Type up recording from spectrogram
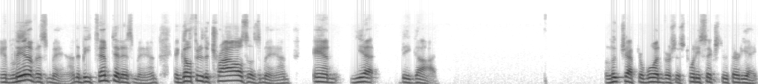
and live as man and be tempted as man and go through the trials as man and yet be God. Luke chapter 1, verses 26 through 38.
